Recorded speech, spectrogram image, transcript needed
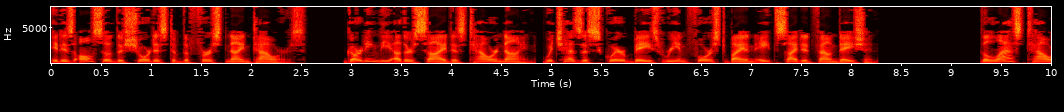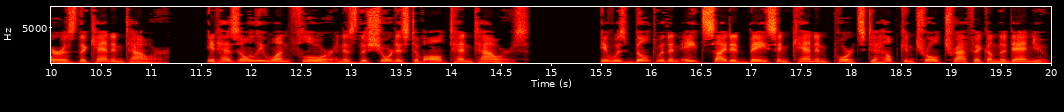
It is also the shortest of the first nine towers. Guarding the other side is Tower 9, which has a square base reinforced by an eight-sided foundation. The last tower is the Cannon Tower. It has only one floor and is the shortest of all ten towers. It was built with an eight-sided base and cannon ports to help control traffic on the Danube.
